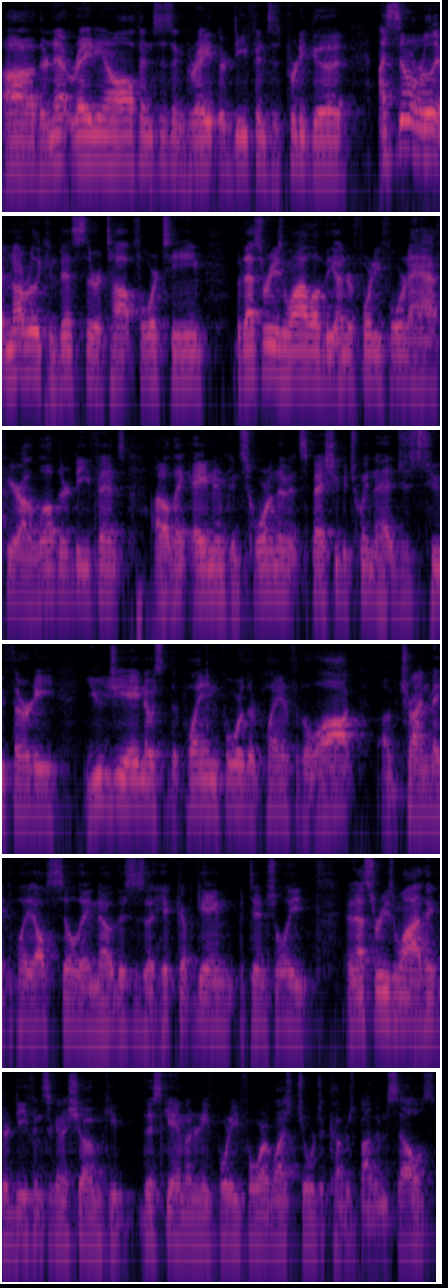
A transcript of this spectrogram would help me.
Uh, their net rating on offense isn't great. Their defense is pretty good. I still don't really, I'm not really convinced they're a top four team. But that's the reason why I love the under 44 and a half here. I love their defense. I don't think A&M can score on them, especially between the hedges 230. UGA knows what they're playing for. They're playing for the lock of trying to make the playoffs still. They know this is a hiccup game potentially. And that's the reason why I think their defense is going to show them keep this game underneath 44 unless Georgia covers by themselves.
